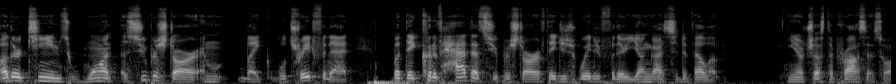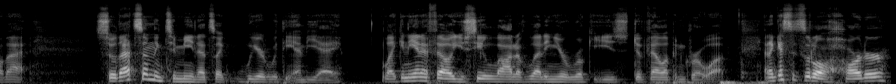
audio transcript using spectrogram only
other teams want a superstar and like will trade for that, but they could have had that superstar if they just waited for their young guys to develop. You know, trust the process, all that. So that's something to me that's like weird with the NBA. Like in the NFL, you see a lot of letting your rookies develop and grow up. And I guess it's a little harder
